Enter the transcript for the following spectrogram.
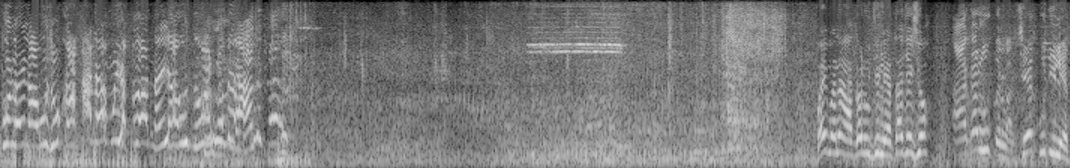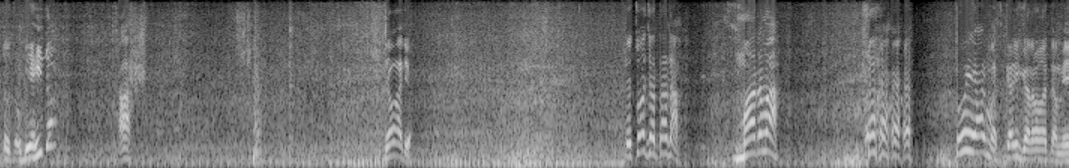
પરફું લઈને આવું છું. કાકા ને હું એકલા નહીં આવું. તો તમે હાલ. કર ભાઈ મને આગળ ઉજી લેતા જશો? આગળ શું કરવા? છે કૂદી લેતો તો બેહી તો હા. જવા દો તે ચો જતા હતા મરવા. તું યાર મસ્કરી કરો તમે.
